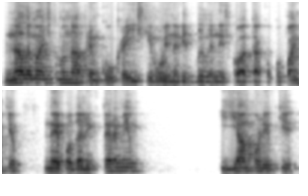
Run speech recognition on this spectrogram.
На Лиманському напрямку українські воїни відбили низку атак окупантів неподалік термів, Ямполівки,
